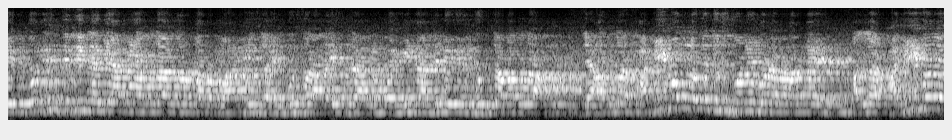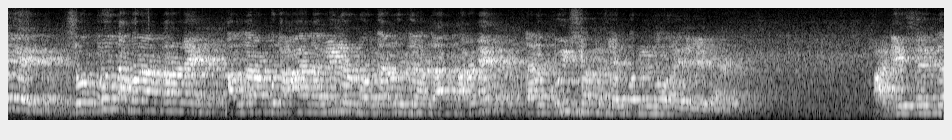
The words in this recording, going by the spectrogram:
এই পরিস্থিতি লাগে আমি আল্লাহর দরবার মাফি চাই মুসা আলাইহিস সালাম ওহি নাজিল হয়ে যে, আল্লাহর হাবিবুর লগে দুশমনি করার কারণে আল্লাহর হাবিবুর লগে শত্রুতা করার কারণে আল্লাহ রাব্বুল আলামিনের বদার যার কারণে তার পয়সা পয়সা পরিণত হয়ে যায়। হাদিস শরীফে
